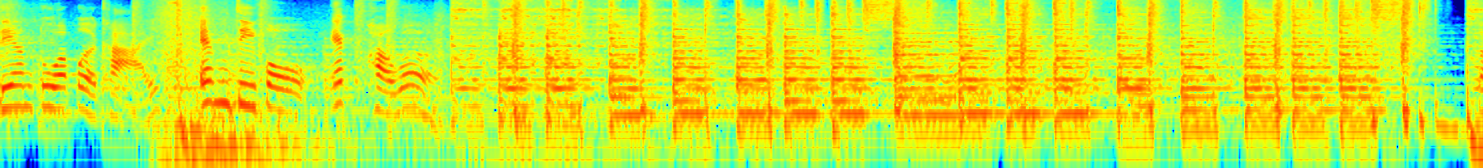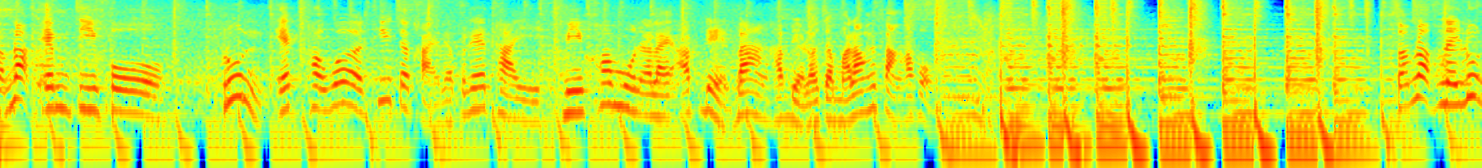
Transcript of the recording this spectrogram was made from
เตรียมตัวเปิดขาย MG4 X Power สำหรับ MG4 รุ่น X Power ที่จะขายในประเทศไทย มีข้อมูลอะไรอัปเดตบ้างครับ เดี๋ยวเราจะมาเล่าให้ฟังครับผมสำหรับในรุ่น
